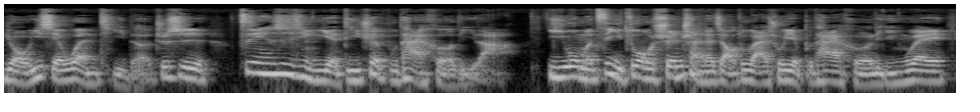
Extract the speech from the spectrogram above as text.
有一些问题的。就是这件事情也的确不太合理啦。以我们自己做宣传的角度来说，也不太合理，因为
